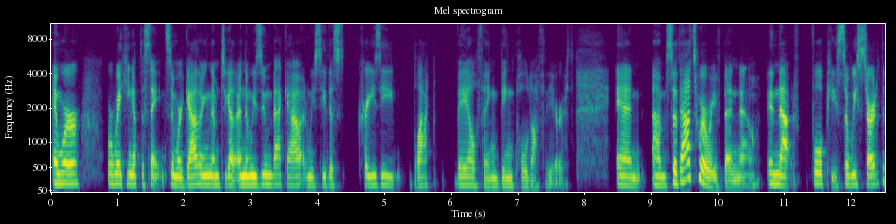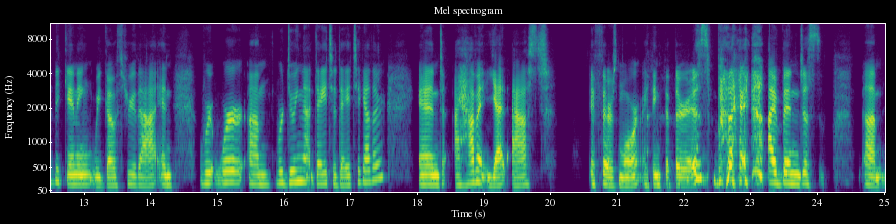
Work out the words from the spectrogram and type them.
and we're we're waking up the saints and we're gathering them together. And then we zoom back out and we see this crazy black veil thing being pulled off the earth. And um, so that's where we've been now in that full piece. So we start at the beginning, we go through that, and we're we're um, we're doing that day to day together. And I haven't yet asked if there's more. I think that there is, but I, I've been just um,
